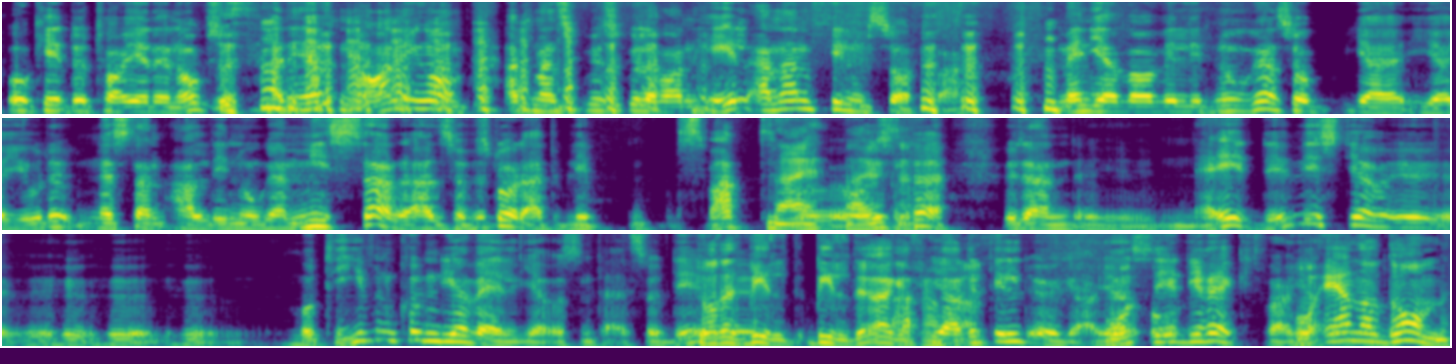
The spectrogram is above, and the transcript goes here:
Okej, då tar jag den också. Jag hade haft en aning om att man skulle, skulle ha en helt annan filmsort. Va? Men jag var väldigt noga så jag, jag gjorde nästan aldrig några missar. Alltså förstår du att det blev svart Nej, och, nej, och sånt där. Utan eh, nej, det visste jag. eh, Hur, hur, hur, motiven kunde jag välja och sånt där. Så det, Du hade ett bild, bildöga Ja, jag hade framförallt. bildöga. Jag Och- ser direkt. Va? Och en av de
